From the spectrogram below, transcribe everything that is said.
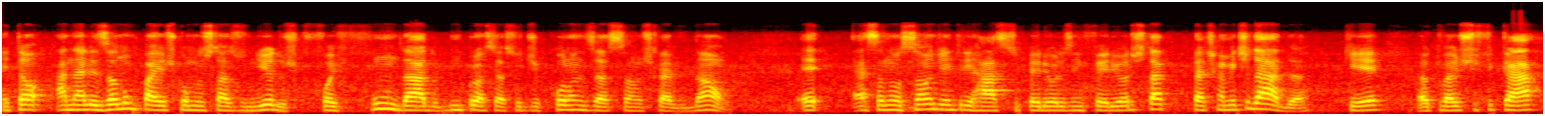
Então, analisando um país como os Estados Unidos, que foi fundado num processo de colonização e escravidão, é, essa noção de entre raças superiores e inferiores está praticamente dada, que é o que vai justificar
